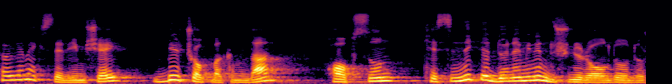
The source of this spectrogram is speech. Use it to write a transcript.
Söylemek istediğim şey birçok bakımdan Hobbes'un kesinlikle döneminin düşünür olduğudur.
